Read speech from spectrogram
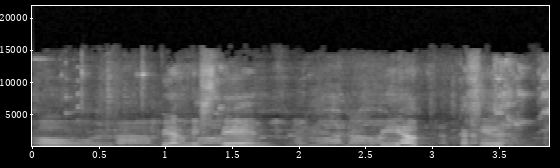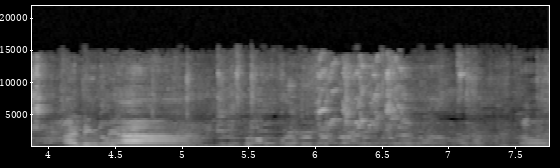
Oh, ah Bernis din. Pay out kasi aling ah Oh.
